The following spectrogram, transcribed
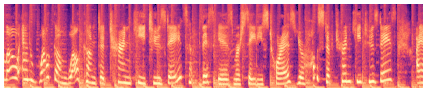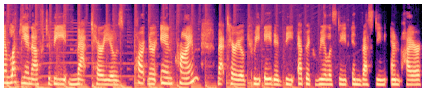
Hello and welcome. Welcome to Turnkey Tuesdays. This is Mercedes Torres, your host of Turnkey Tuesdays. I am lucky enough to be Matt Theriault's partner in crime. Matt Terrio created the epic real estate investing empire,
